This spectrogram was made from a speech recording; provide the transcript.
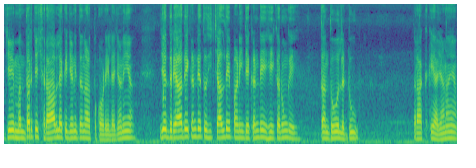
ਜੇ ਮੰਦਰ 'ਚ ਸ਼ਰਾਬ ਲੈ ਕੇ ਜਾਣੀ ਤਾਂ ਨਾਲ ਪਕੌੜੇ ਲੈ ਜਾਣੇ ਆ। ਜੇ ਦਰਿਆ ਦੇ ਕੰਢੇ ਤੁਸੀਂ ਚੱਲਦੇ ਪਾਣੀ ਦੇ ਕੰਢੇ ਇਹ ਕਰੋਗੇ, ਤਾਂ ਦੋ ਲੱਡੂ ਰੱਖ ਕੇ ਆ ਜਾਣਾ ਆ।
